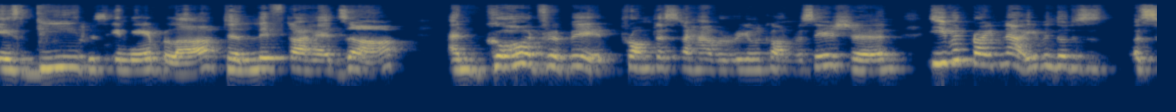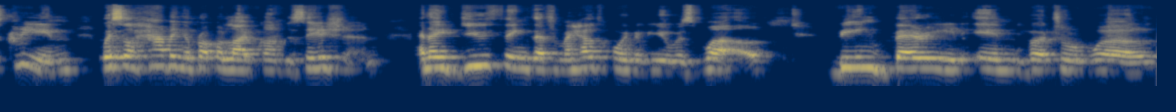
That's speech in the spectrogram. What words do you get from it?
is be this enabler to lift our heads up and God forbid prompt us to have a real conversation. Even right now, even though this is a screen, we're still having a proper live conversation. And I do think that from a health point of view as well, being buried in virtual world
